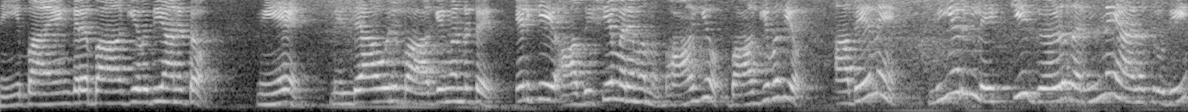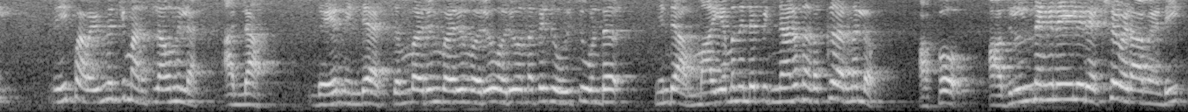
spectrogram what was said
നീ ഭയങ്കര ഭാഗ്യവതിയാണ് കേട്ടോ നീയേ നിന്റെ ആ ഒരു ഭാഗ്യം കണ്ടിട്ടെ എനിക്ക് അതിശയം വരെ വന്നു. ഭാഗ്യോ ഭാഗ്യവതിയോ? അതേന്നേ നീ ഒരു ലക്കി ഗേൾ തന്നെയാണ് ശ്രുതി. നീ പറയുന്നത് എനിക്ക് മനസ്സിലാവുന്നില്ല. അല്ല ദേ നിന്റെ അച്ഛൻ വരും വരും വരും വരും എന്നൊക്കെ ചോദിച്ചുകൊണ്ട് നിന്റെ അമ്മായിയമ്മ നിന്റെ പിന്നാലെ നടക്കുകയായിരുന്നല്ലോ. അപ്പോൾ അതിൽ നിന്ന് എങ്ങനെയെങ്കിലും രക്ഷപ്പെടാൻ വേണ്ടി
